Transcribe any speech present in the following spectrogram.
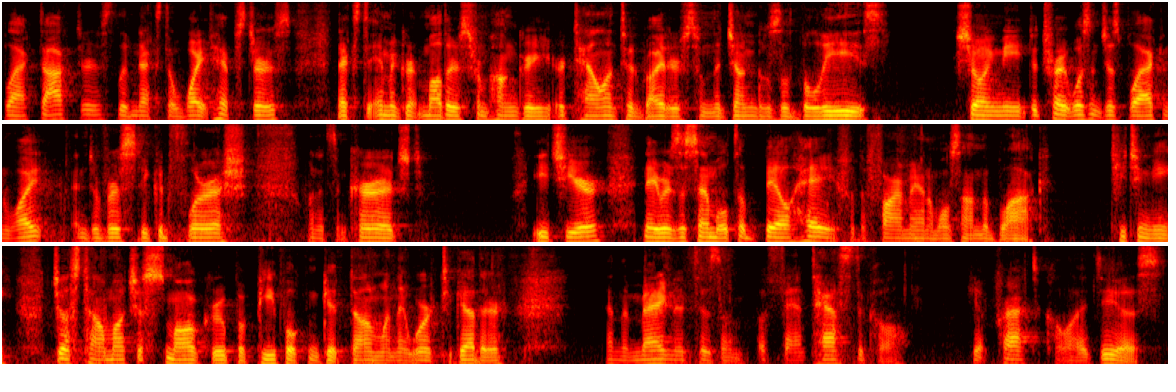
black doctors live next to white hipsters, next to immigrant mothers from Hungary, or talented writers from the jungles of Belize, showing me Detroit wasn't just black and white, and diversity could flourish when it's encouraged. Each year, neighbors assemble to bale hay for the farm animals on the block, teaching me just how much a small group of people can get done when they work together, and the magnetism of fantastical yet practical ideas.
